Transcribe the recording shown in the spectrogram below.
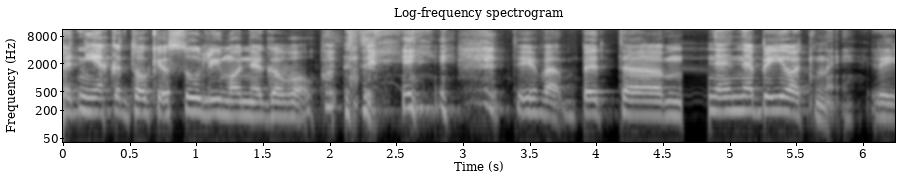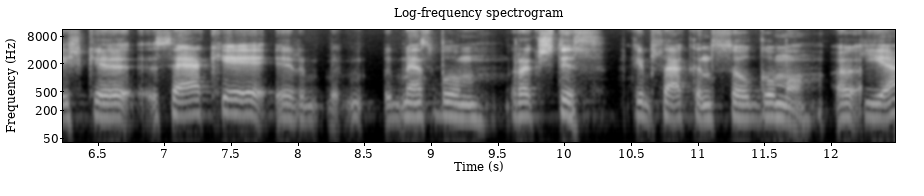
bet niekada tokio siūlymo negavau. tai, tai va, bet um, ne, nebejotinai, reiškia, sekė ir mes buvom rakštis kaip sakant, saugumo. Jie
